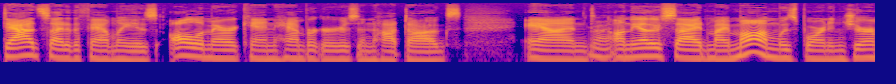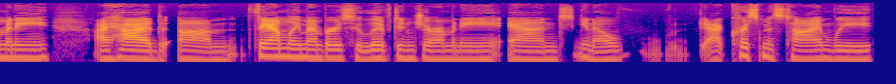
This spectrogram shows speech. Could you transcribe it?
dad's side of the family is all American hamburgers and hot dogs. And right. on the other side, my mom was born in Germany. I had um, family members who lived in Germany. And, you know, at Christmas time, we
